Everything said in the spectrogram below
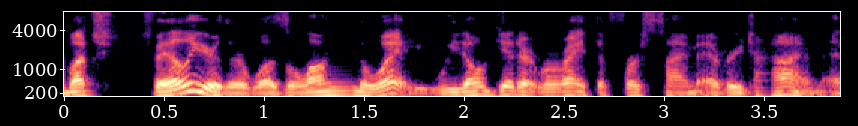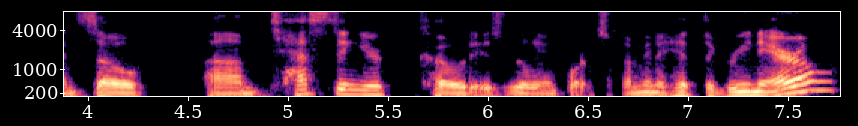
much failure there was along the way. We don't get it right the first time every time. And so um, testing your code is really important. So I'm going to hit the green arrow.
